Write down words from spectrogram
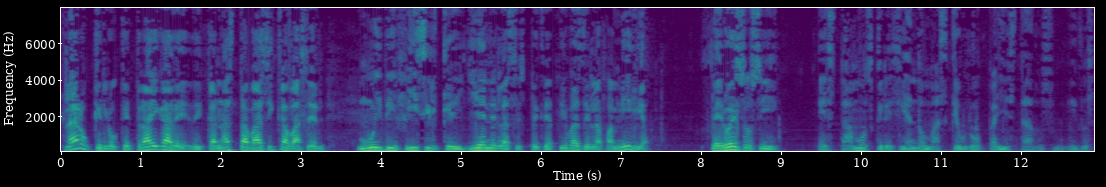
Claro que lo que traiga de, canasta básica va a ser muy difícil que llene las expectativas de la familia, pero eso sí, estamos creciendo más que Europa y Estados Unidos.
